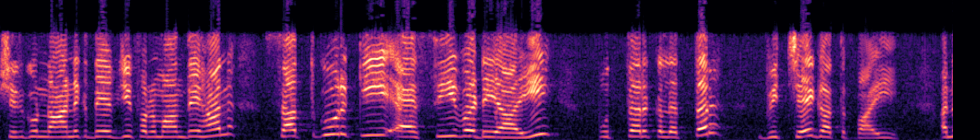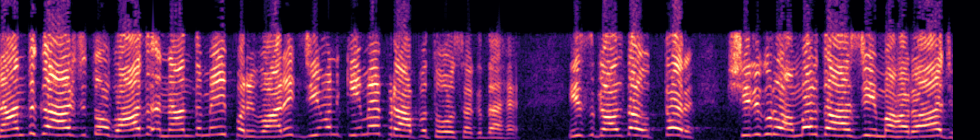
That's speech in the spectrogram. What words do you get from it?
ਸ਼੍ਰੀ ਗੁਰੂ ਨਾਨਕ ਦੇਵ ਜੀ ਫਰਮਾਉਂਦੇ ਹਨ, ਸਤਗੁਰ ਕੀ ਐਸੀ ਵਡਿਆਈ, ਪੁੱਤਰ ਕਲੱਤਰ, ਵਿੱਚੇ ਗਤ ਪਾਈ। ਆਨੰਦ ਕਾਰਜ ਤੋਂ ਬਾਅਦ ਆਨੰਦਮਈ ਪਰਿਵਾਰਿਕ ਜੀਵਨ ਕਿਵੇਂ ਪ੍ਰਾਪਤ ਹੋ ਸਕਦਾ ਹੈ? ਇਸ ਗੱਲ ਦਾ ਉੱਤਰ ਸ੍ਰੀ ਗੁਰੂ ਅਮਰਦਾਸ ਜੀ ਮਹਾਰਾਜ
